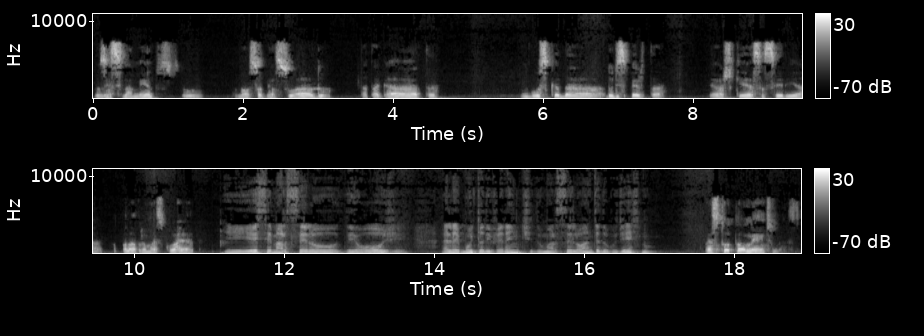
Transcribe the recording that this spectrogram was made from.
dos ensinamentos do, do nosso abençoado Tathagata, em busca da, do despertar. Eu acho que essa seria a palavra mais correta. E esse Marcelo de hoje, ele é muito diferente do Marcelo antes do budismo? Mas totalmente, mas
